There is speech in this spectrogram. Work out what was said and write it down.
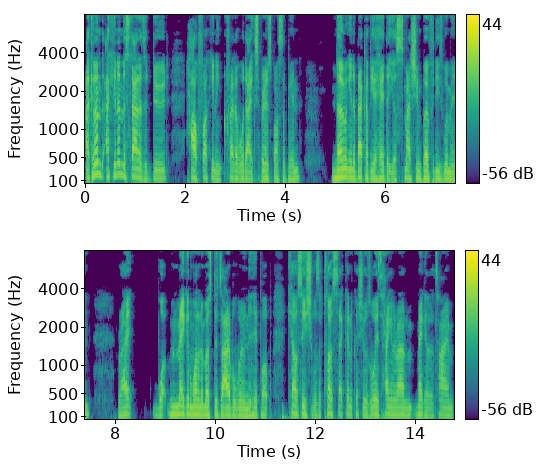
I can I can understand as a dude how fucking incredible that experience must have been, knowing in the back of your head that you're smashing both of these women, right? What Megan, one of the most desirable women in hip hop. Kelsey, she was a close second because she was always hanging around Megan at the time.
